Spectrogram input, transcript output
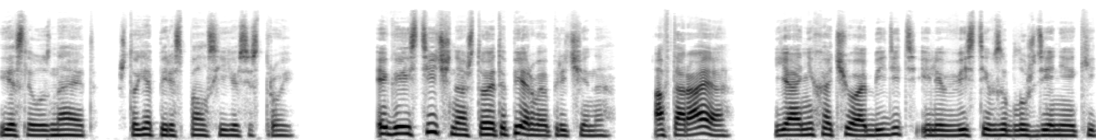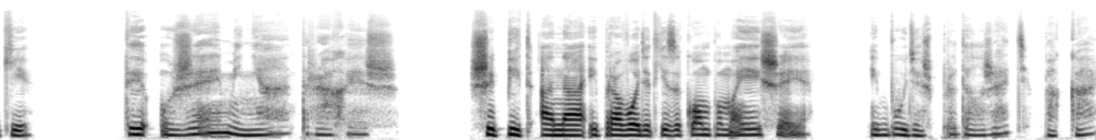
если узнает, что я переспал с ее сестрой. Эгоистично, что это первая причина. А вторая — я не хочу обидеть или ввести в заблуждение Кики. «Ты уже меня трахаешь», — шипит она и проводит языком по моей шее. «И будешь продолжать, пока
